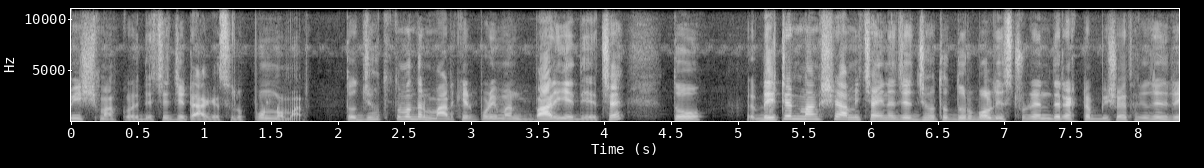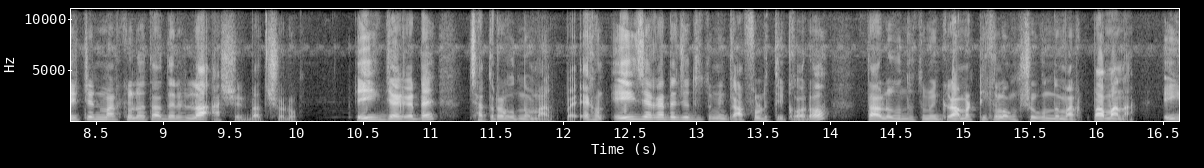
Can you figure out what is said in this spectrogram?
বিশ মার্ক করে দিয়েছে, যেটা আগে ছিল পনেরো মার্ক তো যেহেতু তোমাদের মার্কের পরিমাণ বাড়িয়ে দিয়েছে, তো রিটেন মার্কসে আমি চাই না যে যেহেতু দুর্বল স্টুডেন্টদের একটা বিষয় থাকে যে রিটেন মার্ক হলো তাদের হলো আশীর্বাদ স্বরূপ। এই জায়গাটায় ছাত্ররা কিন্তু মার্ক পায়। এখন এই জায়গাটা যদি তুমি গাফলতি করো, তাহলে কিন্তু তুমি গ্রামাটিক্যাল অংশ কিন্তু মার্ক পাবা না। এই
